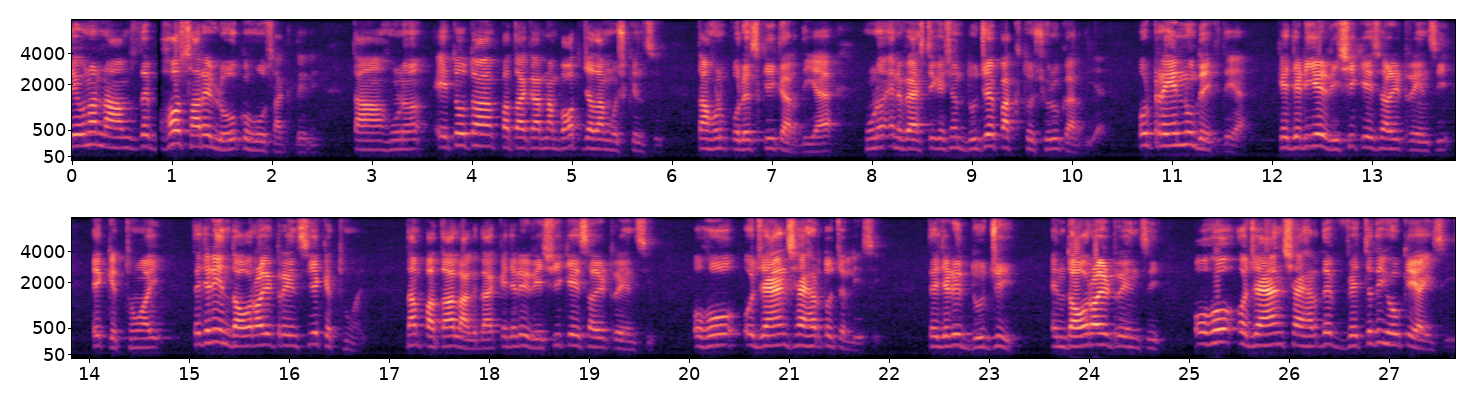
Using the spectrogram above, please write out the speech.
ਤੇ ਉਹਨਾਂ ਨਾਮਸ ਦੇ ਬਹੁਤ ਸਾਰੇ ਲੋਕ ਹੋ ਸਕਦੇ ਨੇ। ਤਾਂ ਹੁਣ ਇਹ ਤੋਂ ਤਾਂ ਪਤਾ ਕਰਨਾ ਬਹੁਤ ਜ਼ਿਆਦਾ ਮੁਸ਼ਕਿਲ ਸੀ। ਤਾਂ ਹੁਣ ਪੁਲਿਸ ਕੀ ਕਰਦੀ ਹੈ? ਹੁਣ ਇਨਵੈਸਟੀਗੇਸ਼ਨ ਦੂਜੇ ਪੱਖ ਤੋਂ ਸ਼ੁਰੂ ਕਰਦੀ ਹੈ। ਉਹ ਟ੍ਰੇਨ ਨੂੰ ਦੇਖਦੇ ਆ ਕਿ ਜਿਹੜੀ ਇਹ ਰਿਸ਼ੀਕੇਸ਼ ਵਾਲੀ ਟ੍ਰੇਨ ਸੀ, ਇਹ ਕਿੱਥੋਂ ਆਈ ਤੇ ਜਿਹੜੀ ਇੰਦੌਰ ਵਾਲੀ ਟ੍ਰੇਨ ਸੀ, ਇਹ ਕਿੱਥੋਂ ਆਈ। ਤਾਂ ਪਤਾ ਲੱਗਦਾ ਕਿ ਜਿਹੜੀ ਰਿਸ਼ੀਕੇਸ਼ ਵਾਲੀ ਟ੍ਰੇਨ ਸੀ, ਉਹ ਉਜੈਨ ਸ਼ਹਿਰ ਤੋਂ ਚੱਲੀ ਸੀ ਤੇ ਜਿਹੜੀ ਦੂਜੀ ਇੰਦੌਰ ਵਾਲੀ ਟ੍ਰੇਨ ਸੀ, ਉਹ ਉਜੈਨ ਸ਼ਹਿਰ ਦੇ ਵਿੱਚ ਦੀ ਹੋ ਕੇ ਆਈ ਸੀ।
